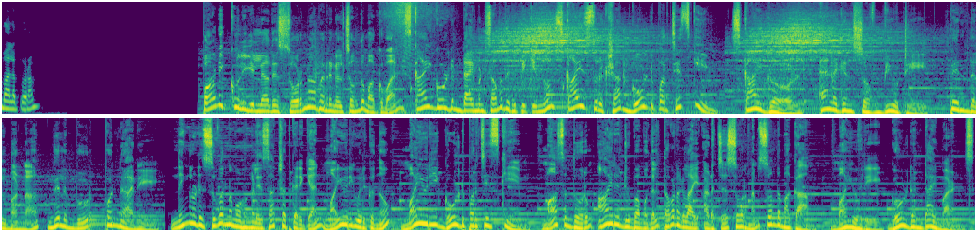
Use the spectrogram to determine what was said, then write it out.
Malappuram. പണിക്കൂലിയില്ലാതെ സ്വർണാഭരണങ്ങൾ സ്വന്തമാക്കുവാൻ സ്കൈ ഗോൾഡൻ ഡയമണ്ട്സ് അവതരിപ്പിക്കുന്നു Sky Suraksha gold purchase scheme Sky Gold elegance of beauty Perinthalmanna Nilambur Ponnani. നിങ്ങളുടെ സുവർണമോഹങ്ങളെ സാക്ഷാത്കരിക്കാൻ മയൂരി ഒരുക്കുന്നു മയൂരി ഗോൾഡ് പർച്ചേസ് സ്കീം മാസം തോറും ആയിരം രൂപ മുതൽ തവണകളായി അടച്ച് സ്വർണം സ്വന്തമാക്കാം. മയൂരി ഗോൾഡൻ ഡയമണ്ട്സ്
